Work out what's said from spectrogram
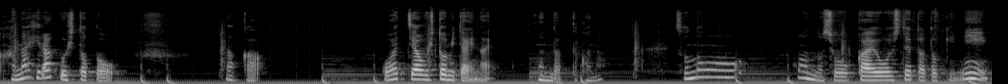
花開く人と、なんか、終わっちゃう人みたいな本だったかな。その本の紹介をしてた時に、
